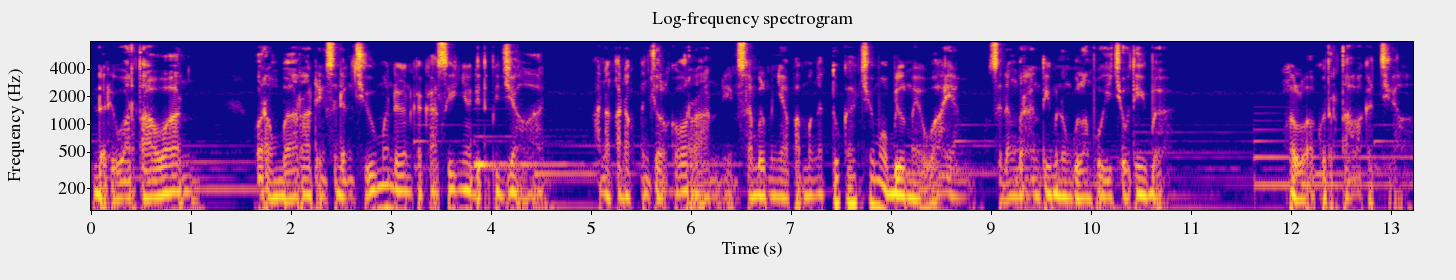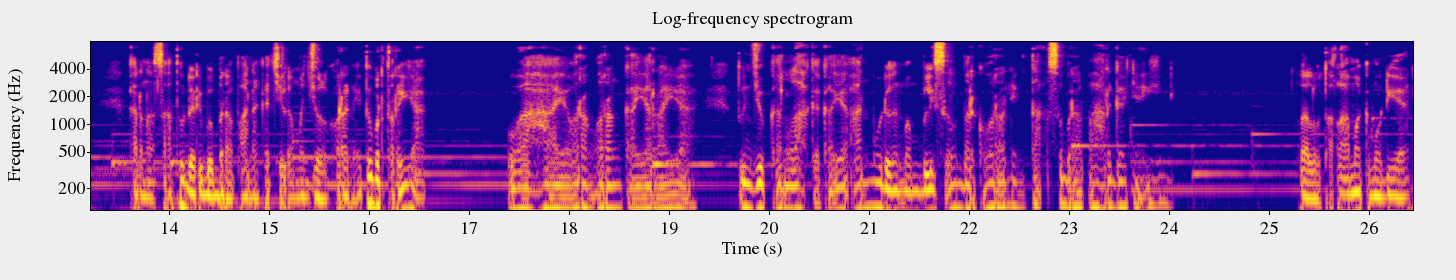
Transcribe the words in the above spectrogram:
Dari wartawan, orang barat yang sedang ciuman dengan kekasihnya di tepi jalan, anak-anak penjual koran yang sambil menyapa mengetuk kaca mobil mewah yang sedang berhenti menunggu lampu hijau tiba. Lalu aku tertawa kecil, karena satu dari beberapa anak kecil yang menjual koran itu berteriak, Wahai orang-orang kaya raya, tunjukkanlah kekayaanmu dengan membeli selembar koran yang tak seberapa harganya ini. Lalu tak lama kemudian,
